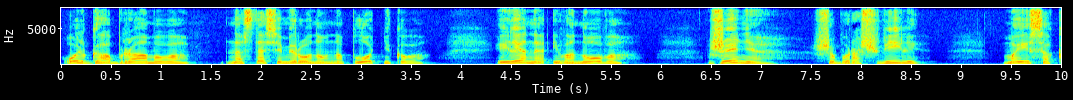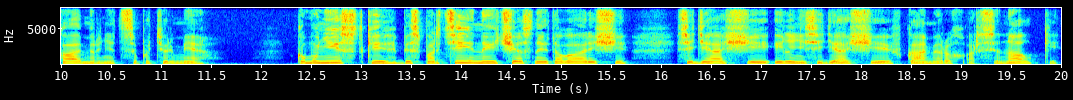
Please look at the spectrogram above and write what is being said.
Ольга Абрамова, Настасья Мироновна Плотникова, Елена Иванова, Женя Шабурашвили, мои сокамерницы по тюрьме, коммунистки, беспартийные честные товарищи, сидящие или не сидящие в камерах арсеналки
